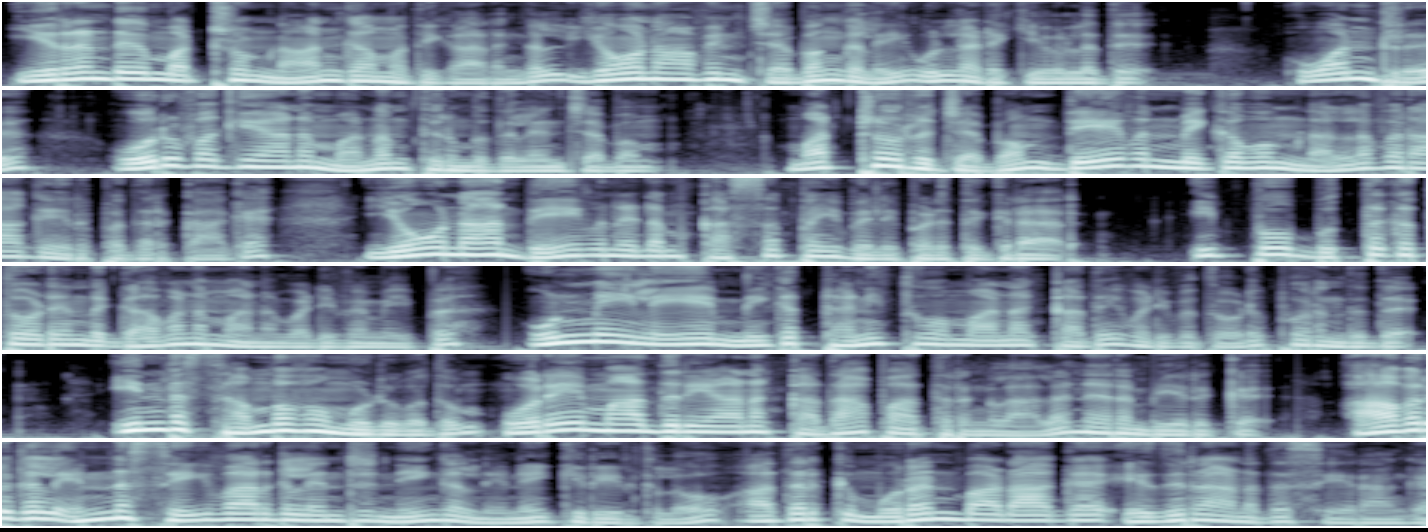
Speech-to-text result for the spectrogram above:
இரண்டு மற்றும் நான்காம் அதிகாரங்கள் யோனாவின் ஜெபங்களை உள்ளடக்கியுள்ளது. ஒன்று ஒரு வகையான மனம் திரும்புதலின் ஜெபம். மற்றொரு ஜெபம் தேவன் மிகவும் நல்லவராக இருப்பதற்காக யோனா தேவனிடம் கசப்பை வெளிப்படுத்துகிறார். இப்போ புத்தகத்தோட இந்த கவனமான வடிவமைப்பு உண்மையிலேயே மிக தனித்துவமான கதை வடிவத்தோடு பொருந்தது. இந்த சம்பவம் முழுவதும் ஒரே மாதிரியான கதாபாத்திரங்களால நிரம்பியிருக்கு அவர்கள் என்ன செய்வார்கள் என்று நீங்கள் நினைக்கிறீர்களோ அதற்கு முரண்பாடாக எதிரானதை செய்றாங்க.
